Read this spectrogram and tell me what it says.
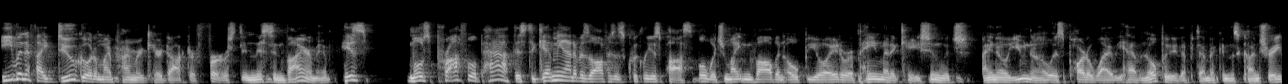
even if I do go to my primary care doctor first in this environment, his most profitable path is to get me out of his office as quickly as possible, which might involve an opioid or a pain medication, which I know you know is part of why we have an opioid epidemic in this country,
